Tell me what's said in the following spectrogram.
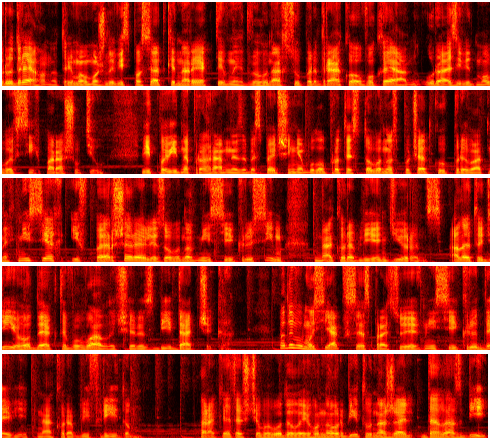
Dragon отримав можливість посадки на реактивних двигунах Super Draco в океан у разі відмови всіх парашутів. Відповідне програмне забезпечення було протестовано спочатку в приватних місіях і вперше реалізовано в місії Crew 7 на кораблі Endurance, але тоді його деактивували через збій датчика. Подивимось, як все спрацює в місії Crew 9 на кораблі Freedom. Ракета, що виводила його на орбіту, на жаль, дала збій,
